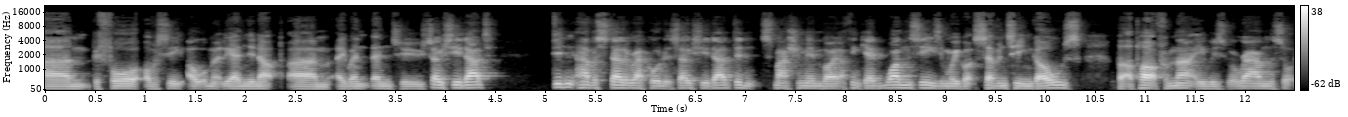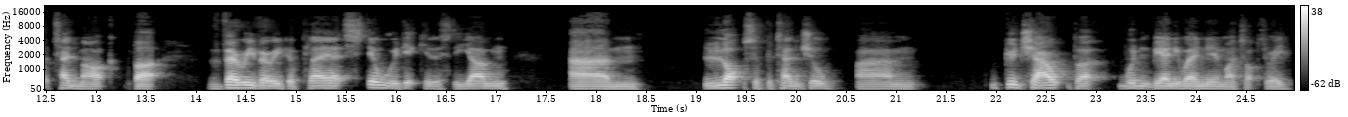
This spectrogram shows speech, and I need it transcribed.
Um, before obviously ultimately ending up, um, I went then to Sociedad. Didn't have a stellar record at Sociedad. Didn't smash him in by. I think he had one season where he got 17 goals, but apart from that, he was around the sort of 10 mark but very, very good player. Still ridiculously young. Um, lots of potential. Um, good shout, but wouldn't be anywhere near my top three.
